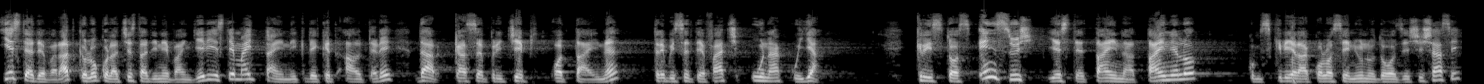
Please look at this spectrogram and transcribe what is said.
Este adevărat că locul acesta din Evanghelie este mai tainic decât altele, dar ca să pricepi o taină, trebuie să te faci una cu ea. Hristos însuși este taina tainelor, cum scrie la Coloseni 1.26,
